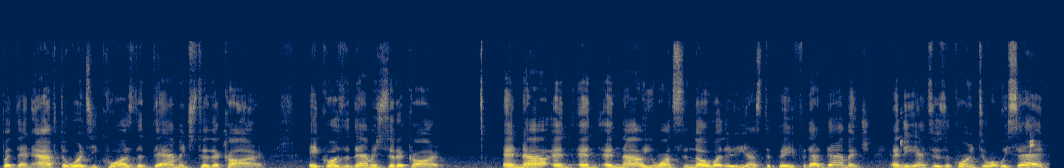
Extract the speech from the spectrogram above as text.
But then afterwards, he caused the damage to the car. He caused the damage to the car and now and, and and now he wants to know whether he has to pay for that damage. And the answer is according to what we said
